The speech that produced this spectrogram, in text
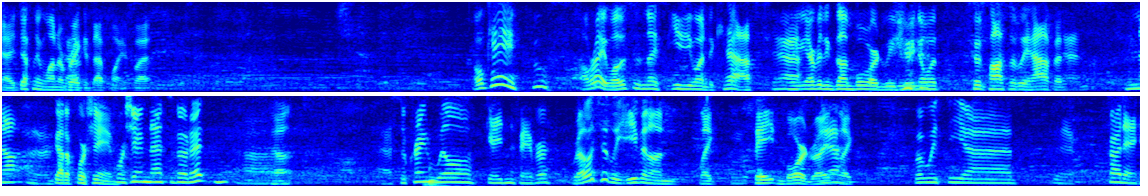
Yeah, you definitely want to break Yeah. at that point, but. Okay. Whew. All right. Well, this is a nice, easy one to cast. Yeah. Everything's on board. We, we know what could possibly happen. Not uh, It's got a for shame. for shame. That's about it. Uh, Yeah. uh, so Crane will gain the favor, Relatively even on like fate and board, right? Yeah. Like but with the, uh, the Kade,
